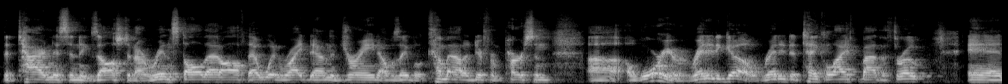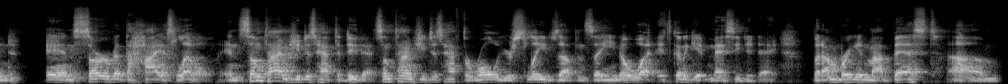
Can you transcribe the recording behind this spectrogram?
the tiredness and exhaustion. I rinsed all that off. That went right down the drain. I was able to come out a different person, uh, a warrior, ready to go, ready to take life by the throat. And and serve at the highest level. And sometimes you just have to do that. Sometimes you just have to roll your sleeves up and say, you know what, it's going to get messy today, but I'm bringing my best. Um,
